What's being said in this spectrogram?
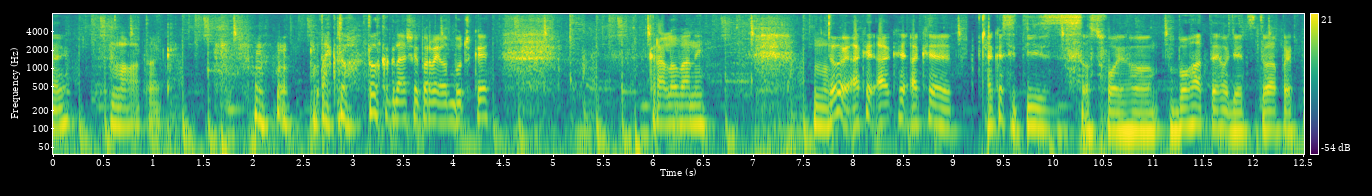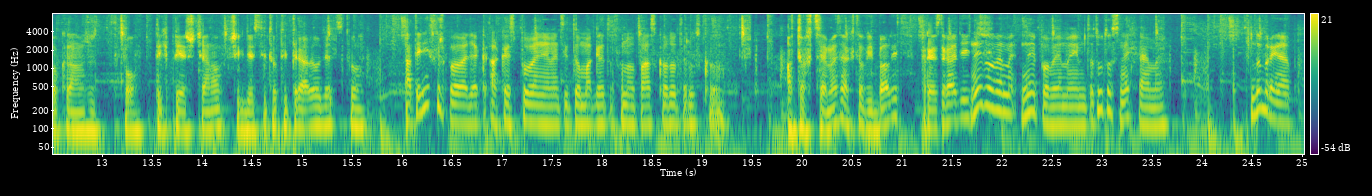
Hej? no a tak. tak to, toľko k našej prvej odbočke. Kráľovany. No. Dobre, aké, aké, aké, aké si ty zo svojho bohatého detstva, predpokladám, že po tých Piešťanoch, či kde si to ty trávil detstvo? A ty nechceš povedať, ak, aké je spojenie medzi tou magnetofónou páskou a doteruskou? A to chceme takto vybaliť? Prezradiť? Nepovieme, nepovieme im to, tuto si necháme. Dobrý nápad.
